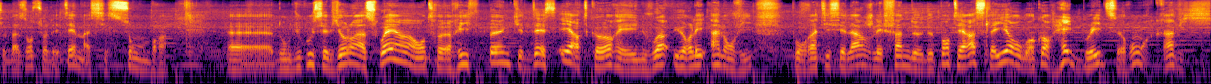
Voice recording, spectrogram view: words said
se basant sur des thèmes assez sombres. Euh, donc du coup c'est violent à souhait, hein, entre riff punk, death et hardcore, et une voix hurlée à l'envie. Pour ratisser large, les fans de, de Pantera, Slayer ou encore Hatebreed seront ravis.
